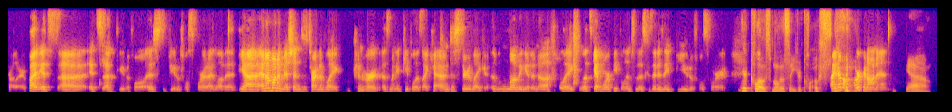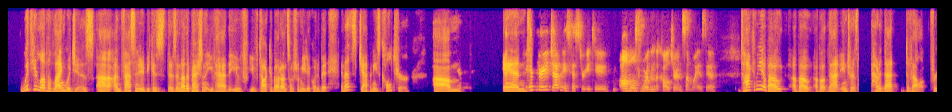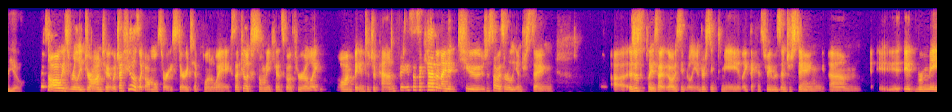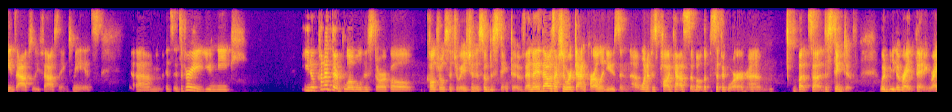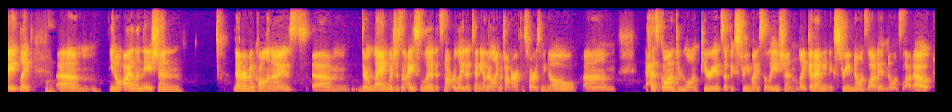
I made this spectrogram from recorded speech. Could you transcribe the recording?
but it's uh, it's a beautiful, it's a beautiful sport. I love it. Yeah, and I'm on a mission to try to like convert as many people as I can, just through like loving it enough. Like, let's get more people into this because it is a beautiful sport. You're close, Melissa. You're close. I know. I'm working on it. yeah with your love of languages, uh, I'm fascinated because there's another passion that you've had that you've you've talked about on social media quite a bit, and that's Japanese culture. Um, and history japanese history too almost more than the culture in some ways yeah talk to me about about about that interest how did that develop for you I was always really drawn to it which i feel is like almost very stereotypical in a way because i feel like so many kids go through a like oh i'm big into japan phase as a kid and i did too it was just always a really interesting uh, it's just a place that always seemed really interesting to me. Like the history was interesting. Um, it, it, remains absolutely fascinating to me. It's um, it's it's a very unique, you know, kind of their global historical cultural situation is so distinctive, and I, that was actually where Dan Carlin used in uh, one of his podcasts about the Pacific War. Um, but uh, distinctive would be the right thing, right? Like, mm-hmm. um, you know, island nation, never been colonized. Um, their language is an isolate. It's not related to any other language on earth, as far as we know. Has gone through long periods of extreme isolation, like, and I mean extreme, no one's allowed in, no one's allowed out,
